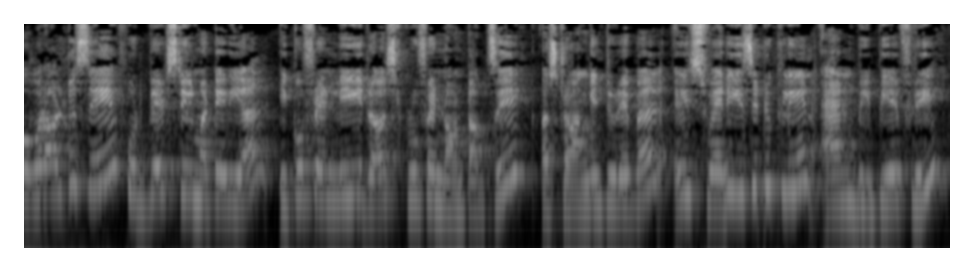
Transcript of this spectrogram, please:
Overall to say, food grade steel material, eco-friendly, rust-proof and non-toxic, strong and durable, is very easy to clean and BPA free.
